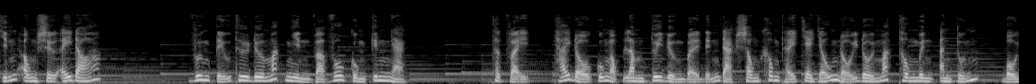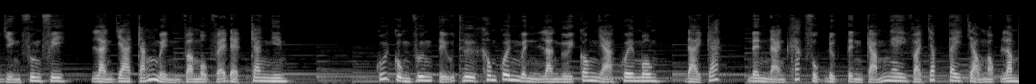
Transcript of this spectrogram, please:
chính ông sư ấy đó. Vương Tiểu Thư đưa mắt nhìn và vô cùng kinh ngạc. Thật vậy, thái độ của Ngọc Lâm tuy đường bệ đỉnh đạt song không thể che giấu nổi đôi mắt thông minh anh Tuấn, bộ diện phương phi, làn da trắng mịn và một vẻ đẹp trang nghiêm. Cuối cùng Vương Tiểu Thư không quên mình là người con nhà khuê môn, đài cát, nên nàng khắc phục được tình cảm ngay và chắp tay chào Ngọc Lâm,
